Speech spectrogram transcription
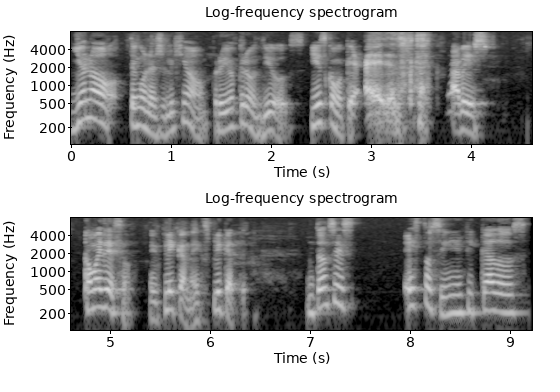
yo no tengo una religión, pero yo creo en Dios. Y es como que, a ver, ¿cómo es eso? Explícame, explícate. Entonces, estos significados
